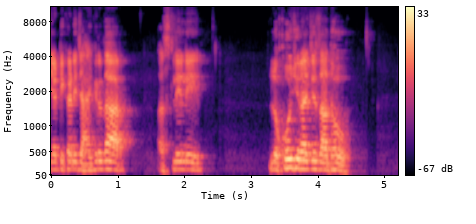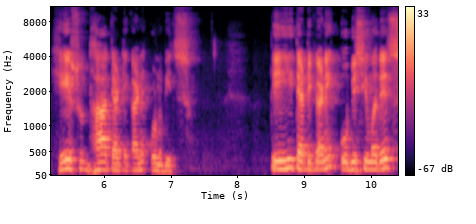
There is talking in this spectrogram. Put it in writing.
या ठिकाणी जहागीरदार असलेले लखोजीराजे जाधव हे सुद्धा त्या ठिकाणी कुणबीच. तेही त्या ठिकाणी ओबीसीमध्येच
